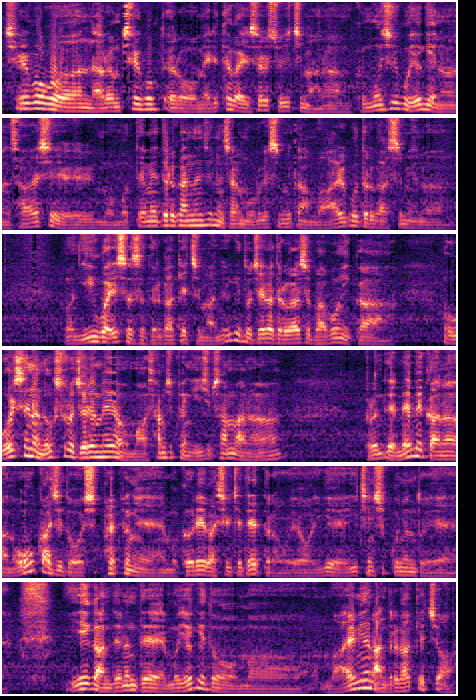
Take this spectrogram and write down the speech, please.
칠곡은 나름 칠곡대로 메리트가 있을 수 있지만 금호지구 여기는 사실 뭐, 뭐 때문에 들어갔는지는 잘 모르겠습니다. 뭐 알고 들어갔으면은 뭐 이유가 있어서 들어갔겠지만 여기도 제가 들어가서 봐보니까 뭐 월세는 억수로 저렴해요. 뭐 30평에 23만원. 그런데 매매가는 5호까지도 18평에 뭐 거래가 실제 됐더라고요. 이게 2019년도에 이해가 안 되는데 뭐 여기도 뭐, 뭐 알면 안 들어갔겠죠.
